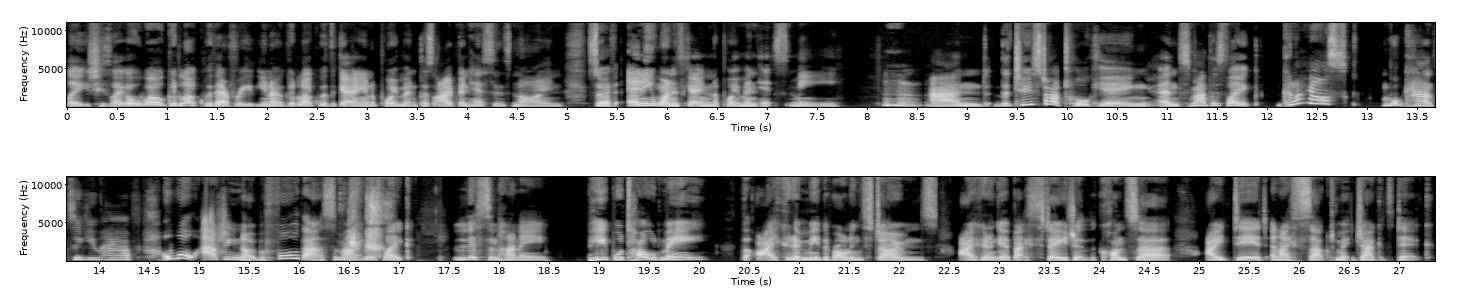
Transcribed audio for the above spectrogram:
like she's like, "Oh well, good luck with every, you know, good luck with getting an appointment because I've been here since nine. So if anyone is getting an appointment, it's me." Mhm. And the two start talking, and Samantha's like, "Can I ask what cancer you have?" Oh well, actually no. Before that, Samantha is like, "Listen, honey, people told me." That I couldn't meet the Rolling Stones. I couldn't get backstage at the concert. I did, and I sucked Mick Jagger's dick.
